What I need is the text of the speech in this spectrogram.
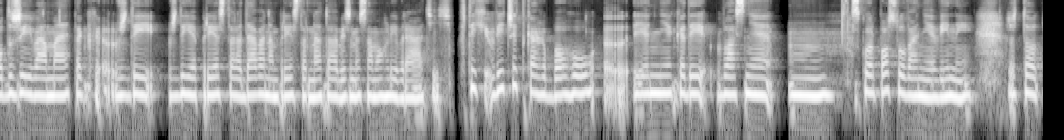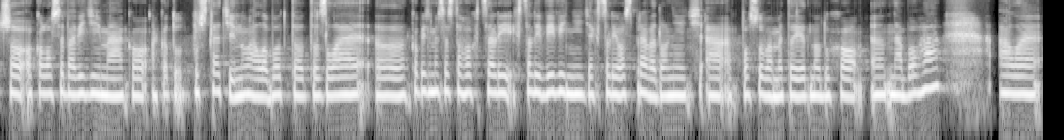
odžívame, tak vždy, vždy je priestor a dáva nám priestor na to, aby sme sa mohli vrátiť. V tých výčitkách Bohu e, je niekedy vlastne mm, skôr posúvanie viny. Že to, čo okolo seba vidíme ako, ako tú pustatinu alebo to, to zlé, uh, ako by sme sa z toho chceli, chceli vyviniť a chceli ospravedlniť a, a posúvame to jednoducho uh, na Boha. Ale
